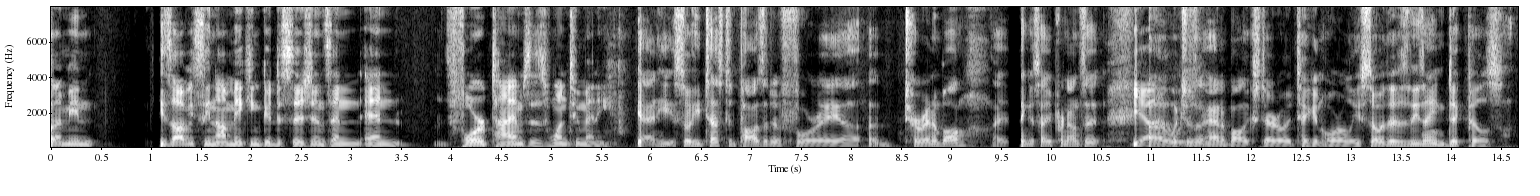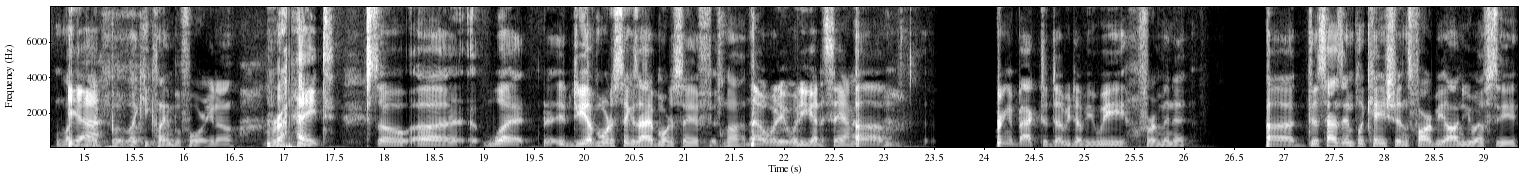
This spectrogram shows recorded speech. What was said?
So I mean, he's obviously not making good decisions, and and four times is one too many. Yeah, and he so he tested positive for a, uh, a turinabol, I think is how you pronounce it. Yeah. uh, which is an anabolic steroid taken orally. So this, these ain't dick pills, like, Yeah. like, like he claimed before. You know. Right. So uh, what do you have more to say? Because I have more to say. If, if not, No. What do you, what do you got to say on it? um, bring it back to WWE for a minute. Uh, this has implications far beyond UFC.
